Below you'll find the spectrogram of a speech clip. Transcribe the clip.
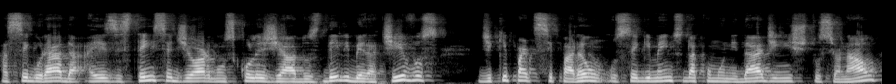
assegurada a existência de órgãos colegiados deliberativos de que participarão os segmentos da comunidade institucional,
